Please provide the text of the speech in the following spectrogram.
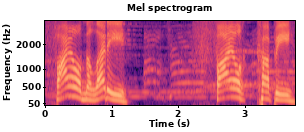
File Naletti. File Cuppy.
